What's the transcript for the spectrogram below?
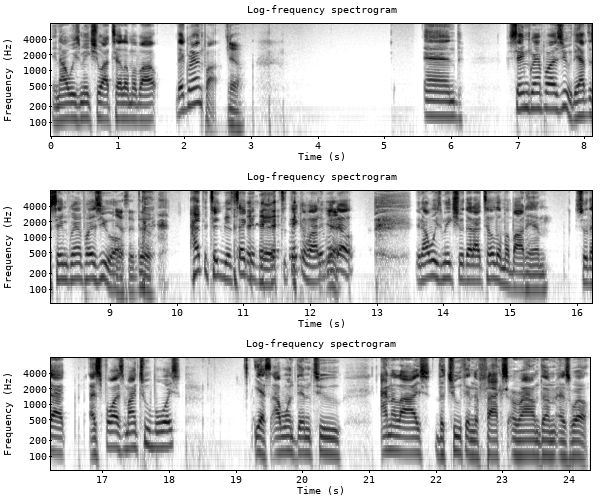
and I always make sure I tell them about their grandpa. Yeah. And same grandpa as you. They have the same grandpa as you. Yes, they do. I had to take me a second there to think about it, but Yeah. no. And I always make sure that I tell them about him so that as far as my two boys, yes, I want them to analyze the truth and the facts around them as well.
